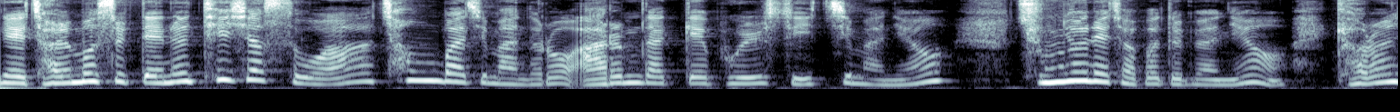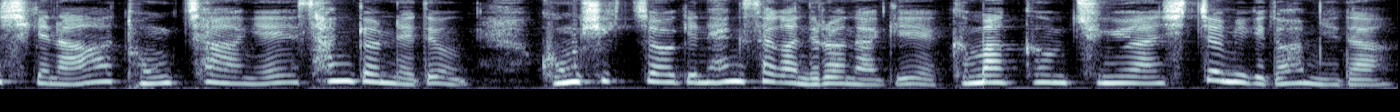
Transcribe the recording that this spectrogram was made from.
네, 젊었을 때는 티셔츠와 청바지만으로 아름답게 보일 수 있지만요. 중년에 접어들면요. 결혼식이나 동창회, 상견례 등 공식적인 행사가 늘어나기에 그만큼 중요한 시점이기도 합니다.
